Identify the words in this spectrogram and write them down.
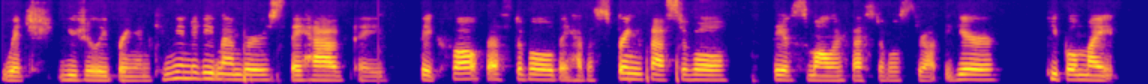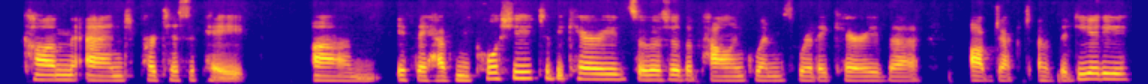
which usually bring in community members. They have a big fall festival, they have a spring festival, they have smaller festivals throughout the year. People might come and participate um, if they have mikoshi to be carried. So those are the palanquins where they carry the object of the deity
